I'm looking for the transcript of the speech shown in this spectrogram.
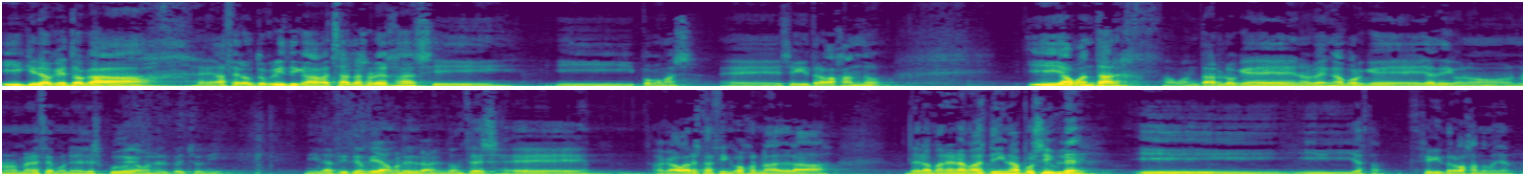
Y creo que toca hacer autocrítica, agachar las orejas y, poco más. seguir trabajando y aguantar, aguantar lo que nos venga porque ya te digo, no, no nos merecemos ni el escudo, digamos, en el pecho, ni, ni la afición que llevamos detrás. Entonces, eh, acabar estas cinco jornadas de la, de la manera más digna posible y, y ya está, seguir trabajando mañana.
